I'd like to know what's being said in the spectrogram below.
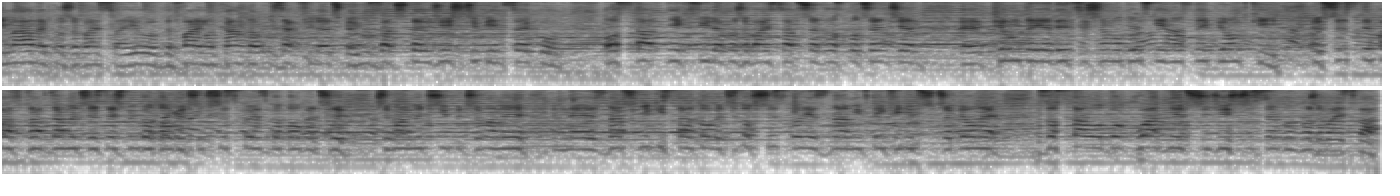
I mamy, proszę Państwa, The Final Countdown i za chwileczkę, już za 45 sekund. Ostatnie chwile, proszę Państwa, przed rozpoczęciem e, piątej edycji Szamotulskiej Nocnej Piątki. E, Wszyscy pas sprawdzamy, czy jesteśmy gotowi, czy wszystko jest gotowe, czy, czy mamy chipy, czy mamy e, znaczniki startowe, czy to wszystko jest z nami w tej chwili przyczepione. Zostało dokładnie 30 sekund, proszę Państwa.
